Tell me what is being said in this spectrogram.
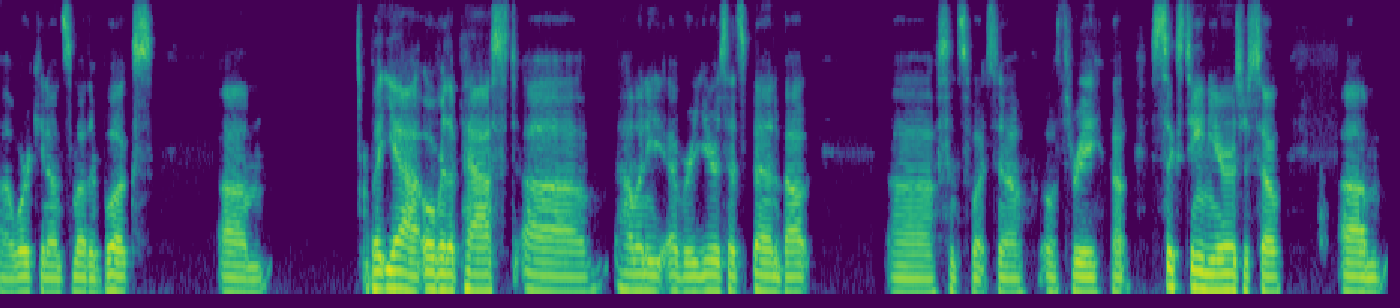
uh, working on some other books. Um, but yeah, over the past uh, how many ever years that's been about uh, since what's now oh three about 16 years or so. Um,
